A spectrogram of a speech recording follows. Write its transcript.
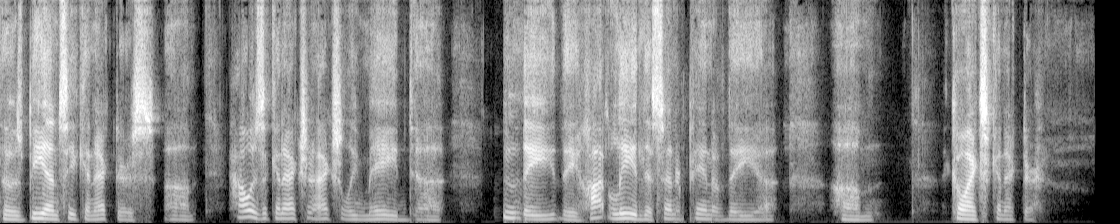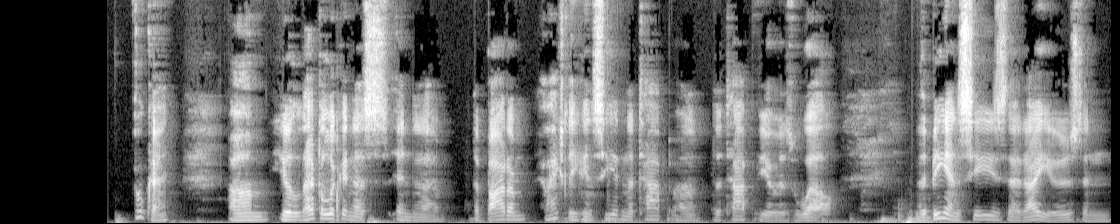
those BNC connectors. Um, how is the connection actually made uh, the the hot lead, the center pin of the uh, um, coax connector? Okay, um, you'll have to look in this in the the bottom, actually you can see it in the top, uh, the top view as well. The BNCs that I used and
